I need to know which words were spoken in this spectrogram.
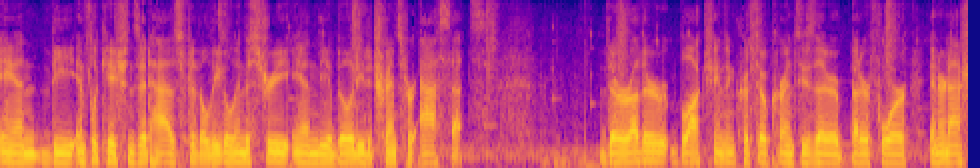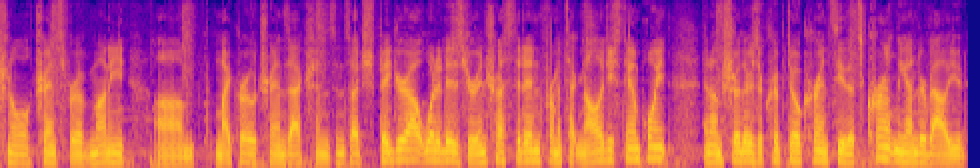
and the implications it has for the legal industry and the ability to transfer assets. There are other blockchains and cryptocurrencies that are better for international transfer of money, um, micro transactions, and such. Figure out what it is you're interested in from a technology standpoint, and I'm sure there's a cryptocurrency that's currently undervalued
